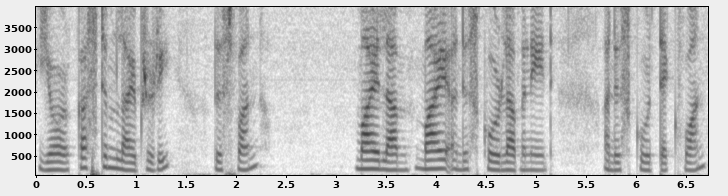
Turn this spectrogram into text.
your custom library, this one, my, lam my underscore laminate underscore tech1.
